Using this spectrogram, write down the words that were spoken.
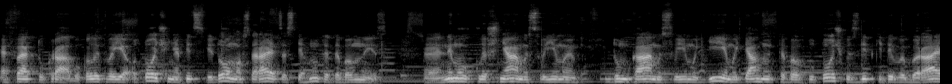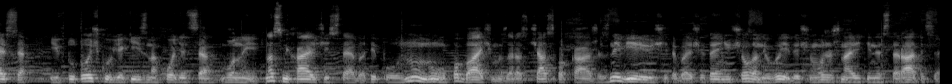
ефекту крабу, коли твоє оточення підсвідомо старається стягнути тебе вниз, Е, немов клешнями своїми думками, своїми діями тягнуть тебе в ту точку, звідки ти вибираєшся, і в ту точку, в якій знаходяться вони, насміхаючись з тебе, типу, ну ну побачимо зараз, час покаже, зневірюючи тебе, що тебе нічого не вийде, що можеш навіть і не старатися,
